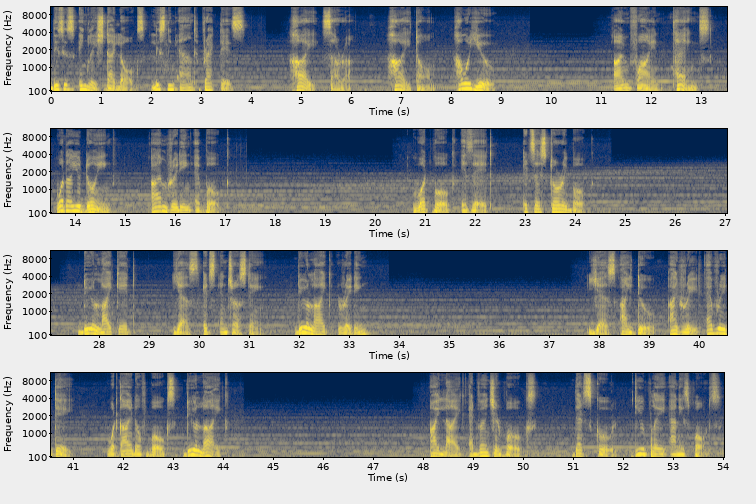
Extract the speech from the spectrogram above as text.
This is English Dialogues, Listening and Practice. Hi, Sarah. Hi, Tom. How are you? I'm fine, thanks. What are you doing? I'm reading a book. What book is it? It's a story book. Do you like it? Yes, it's interesting. Do you like reading? Yes, I do. I read every day. What kind of books do you like? I like adventure books. That's cool. Do you play any sports?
